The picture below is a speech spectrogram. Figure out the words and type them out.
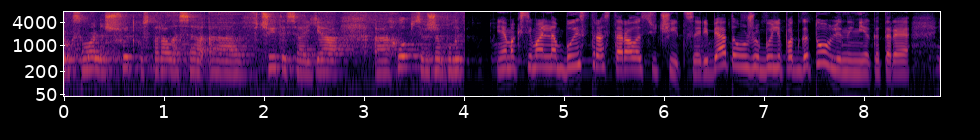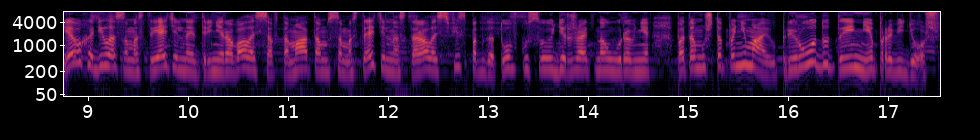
Максимально швидко старалася е, вчитися. Я е, хлопці вже були Я максимально быстро старалась учиться. Ребята уже были подготовлены некоторые. Я выходила самостоятельно и тренировалась с автоматом, самостоятельно старалась физподготовку свою держать на уровне, потому что понимаю, природу ты не проведешь.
